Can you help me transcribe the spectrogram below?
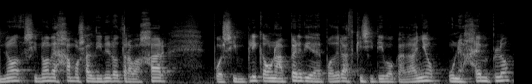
no, si no dejamos al dinero trabajar, pues implica una pérdida de poder adquisitivo cada año. Un ejemplo,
